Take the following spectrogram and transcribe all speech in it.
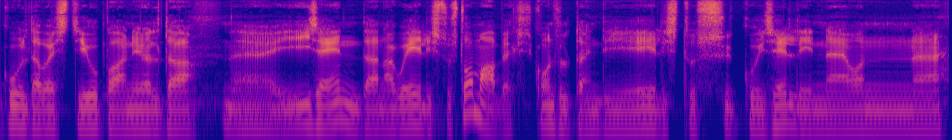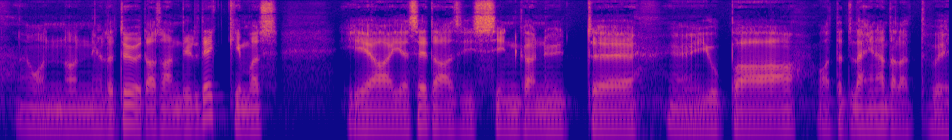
kuuldavasti juba nii-öelda äh, iseenda nagu eelistust omab, ehk siis konsultandi eelistus kui selline on, on, on nii-öelda töötasandil tekkimas ja, ja seda siis siin ka nüüd äh, juba vaata et lähinädalat või,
